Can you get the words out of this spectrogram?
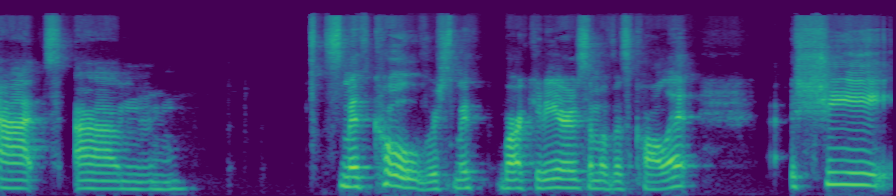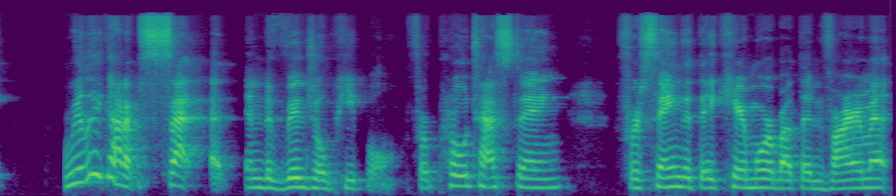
at um, Smith Cove or Smith Barcadere, some of us call it, she really got upset at individual people for protesting, for saying that they care more about the environment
